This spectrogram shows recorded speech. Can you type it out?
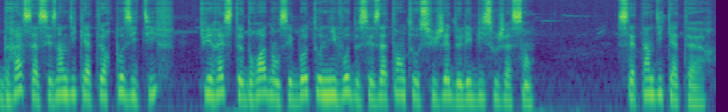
Grâce à ces indicateurs positifs, TUI reste droit dans ses bottes au niveau de ses attentes au sujet de l'ébis sous-jacent. Cet indicateur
